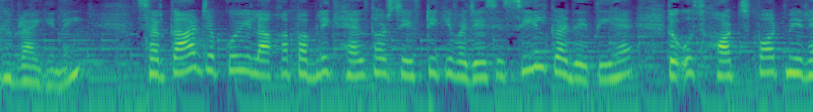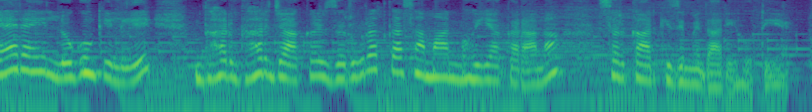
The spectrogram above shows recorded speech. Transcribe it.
घबराइए नहीं। सरकार जब कोई इलाका पब्लिक हेल्थ और सेफ्टी की वजह से सील कर देती है तो उस हॉटस्पॉट में रह रहे लोगों के लिए घर घर जाकर ज़रूरत का सामान मुहैया कराना सरकार की ज़िम्मेदारी होती है।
